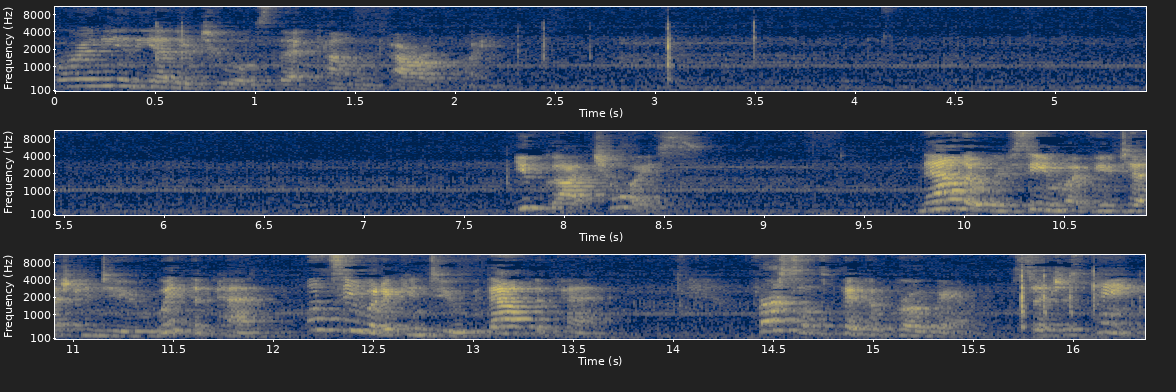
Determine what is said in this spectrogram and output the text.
Or any of the other tools that come with PowerPoint. You've got choice. Now that we've seen what ViewTouch can do with the pen, let's see what it can do without the pen. First, let's pick a program, such as Paint.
